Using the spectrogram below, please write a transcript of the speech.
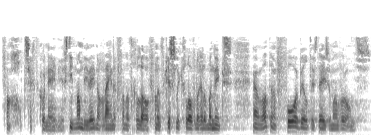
van God, zegt Cornelius. Die man die weet nog weinig van het geloof, van het christelijk geloof nog helemaal niks. En wat een voorbeeld is deze man voor ons.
